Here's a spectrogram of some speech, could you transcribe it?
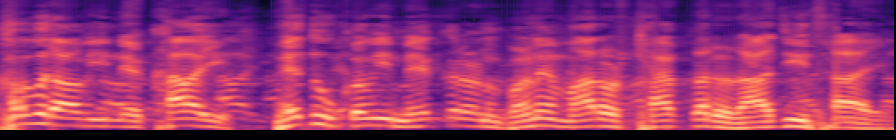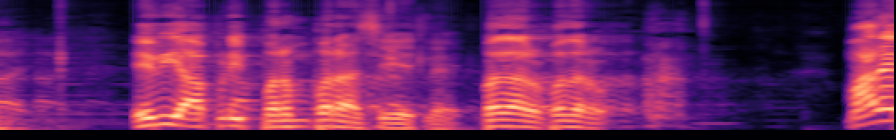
ખવરાવીને ખાય. ભેદું કવિ મેકરણ ભણે, મારો ઠાકર રાજી થાય. એવી આપણી પરંપરા છે એટલે. પધારો પધારો. મારે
